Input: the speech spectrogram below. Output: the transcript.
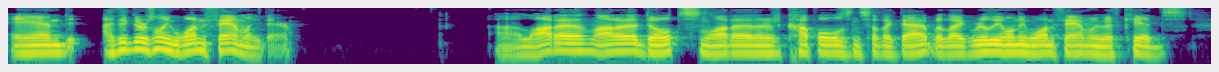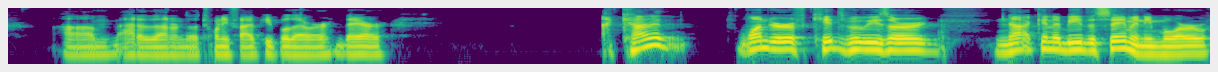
and I think there was only one family there. A lot of a lot of adults, a lot of there's couples and stuff like that, but like really only one family with kids. Um, out of the, I don't know, twenty five people that were there. I kind of wonder if kids movies are not going to be the same anymore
